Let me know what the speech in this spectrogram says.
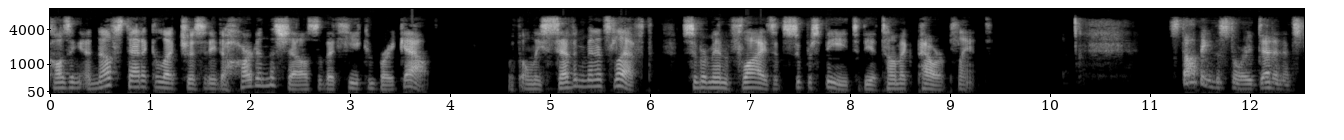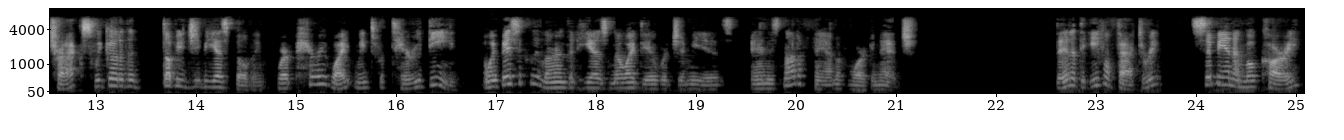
causing enough static electricity to harden the shell so that he can break out. With only seven minutes left, Superman flies at super speed to the atomic power plant. Stopping the story dead in its tracks, we go to the WGBS building, where Perry White meets with Terry Dean, and we basically learn that he has no idea where Jimmy is and is not a fan of Morgan Edge. Then at the Evil Factory, Simyan and Mokkari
